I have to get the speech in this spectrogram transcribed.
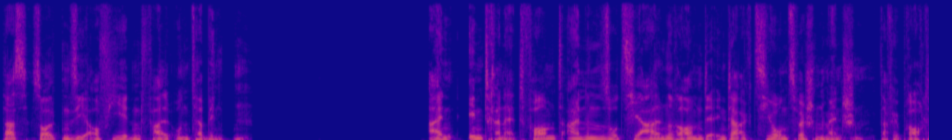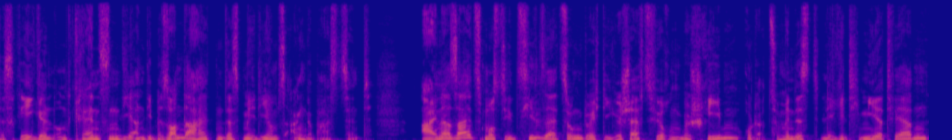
Das sollten Sie auf jeden Fall unterbinden. Ein Intranet formt einen sozialen Raum der Interaktion zwischen Menschen. Dafür braucht es Regeln und Grenzen, die an die Besonderheiten des Mediums angepasst sind. Einerseits muss die Zielsetzung durch die Geschäftsführung beschrieben oder zumindest legitimiert werden.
